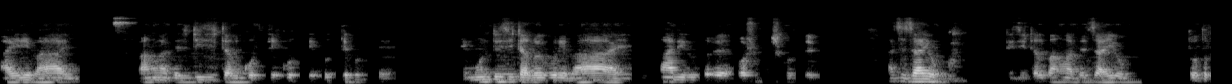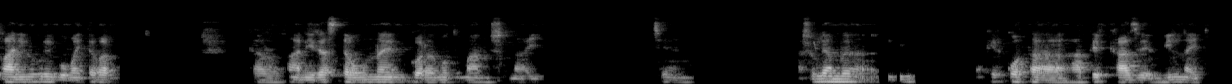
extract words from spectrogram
ভাইরে ভাই বাংলাদেশ ডিজিটাল করতে, করতে, করতে, করতে এমন ডিজিটাল হয়ে পড়ি ভাই পানির উপরে বসবাস করতে আচ্ছা যাই হোক, ডিজিটাল বাংলাদেশ যাই হোক, তো, তো পানির উপরে ঘুমাইতে পারব। কারণ পানির রাস্তা উন্নয়ন করার মতো মানুষ নাই। বুঝছেন? আসলে আমরা মুখের কথা, হাতের কাজে মিল নাই তো।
